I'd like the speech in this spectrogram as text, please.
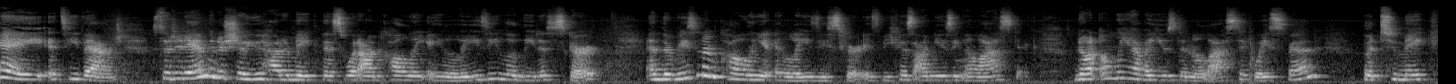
Hey, it's Evange. So today I'm going to show you how to make this what I'm calling a lazy Lolita skirt. And the reason I'm calling it a lazy skirt is because I'm using elastic. Not only have I used an elastic waistband, but to make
